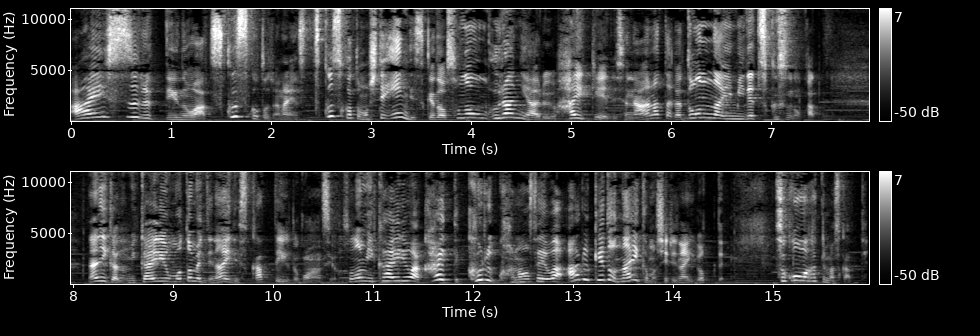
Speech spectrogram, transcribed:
愛するっていうのは尽くすことじゃないです。尽くすこともしていいんですけどその裏にある背景ですよね。あなたがどんな意味で尽くすのか。何かの見返りを求めてないですかっていうところなんですよ。その見返りは返ってくる可能性はあるけどないかもしれないよって。そこを分かってますかって。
